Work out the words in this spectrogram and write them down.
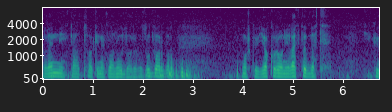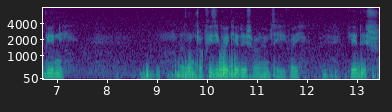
lenni, tehát akinek van udvar az udvarba. Most kell gyakorolni legtöbbet, ki kell bírni. Ez nem csak fizikai kérdés, hanem pszichikai kérdés.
